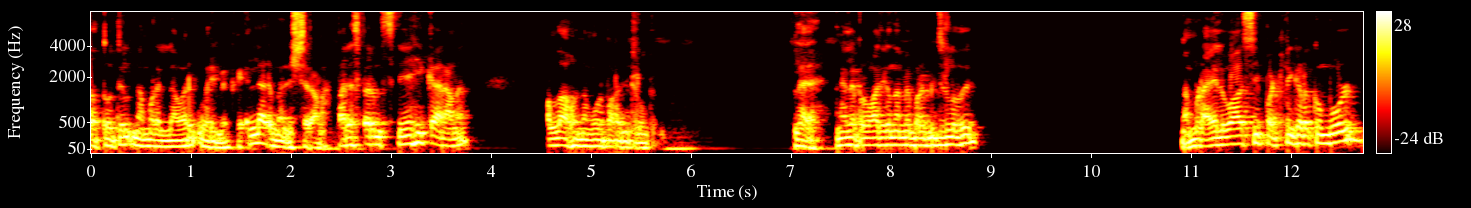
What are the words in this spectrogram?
തത്വത്തിൽ നമ്മളെല്ലാവരും ഒരുമിക്കുക. എല്ലാവരും മനുഷ്യരാണ്. പരസ്പരം സ്നേഹിക്കാനാണ് അള്ളാഹു നമ്മോട് പറഞ്ഞിട്ടുള്ളത്. അല്ലേ? അങ്ങനെ പ്രവാചകൻ നമ്മെ പഠിപ്പിച്ചിട്ടുള്ളത്? നമ്മുടെ അയൽവാസി പട്ടിണി കിടക്കുമ്പോൾ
